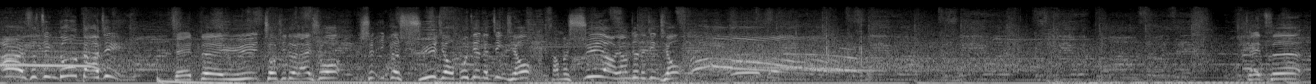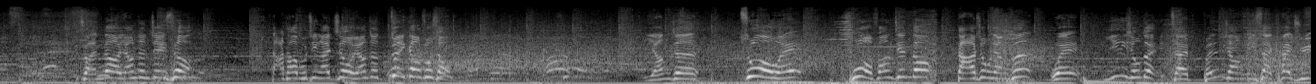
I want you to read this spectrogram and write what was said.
二次进攻打进，这对于洲际队来说是一个许久不见的进球，他们需要杨震的进球。这次转到杨震这一侧，大踏步进来之后，杨震对抗出手，杨震作为破防尖刀打中两分，为英雄队在本场比赛开局。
